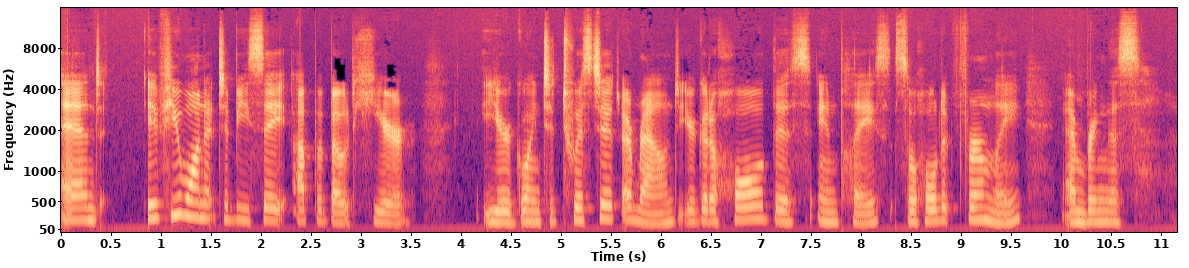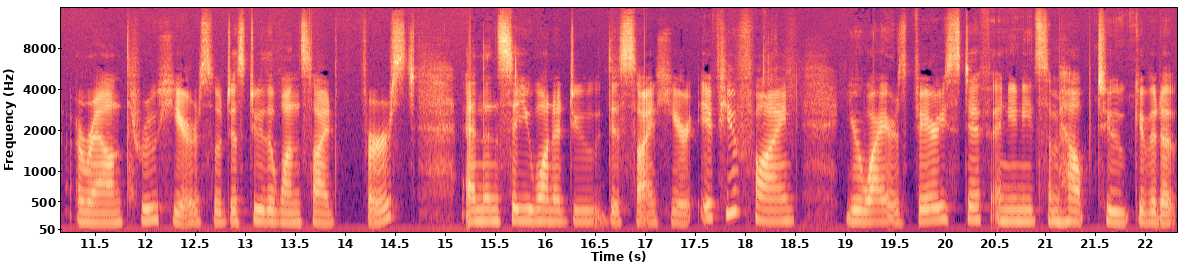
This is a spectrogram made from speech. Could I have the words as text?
And if you want it to be, say, up about here, you're going to twist it around. You're going to hold this in place. So hold it firmly and bring this around through here. So just do the one side first and then say you want to do this side here. If you find your wire is very stiff and you need some help to give it a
